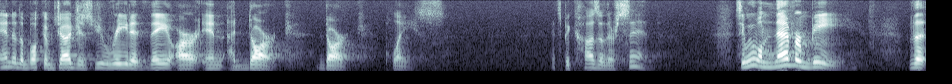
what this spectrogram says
end of the book of Judges, you read it, they are in a dark, dark place. It's because of their sin. See, we will never be the,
